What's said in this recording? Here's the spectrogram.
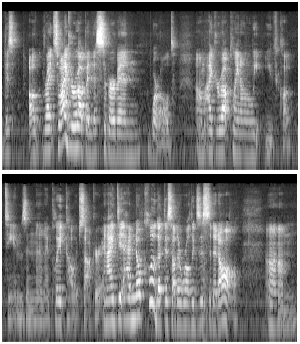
this uh, right so i grew up in this suburban world. Um, i grew up playing on elite youth club teams and then i played college soccer and i did, had no clue that this other world existed at all. Um,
